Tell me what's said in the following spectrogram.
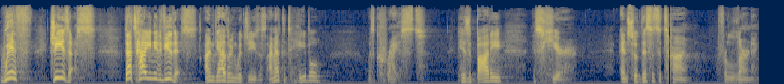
with Jesus. That's how you need to view this. I'm gathering with Jesus, I'm at the table with Christ. His body is here. And so this is a time for learning,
